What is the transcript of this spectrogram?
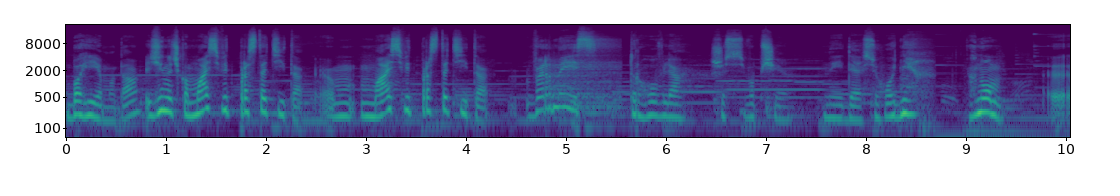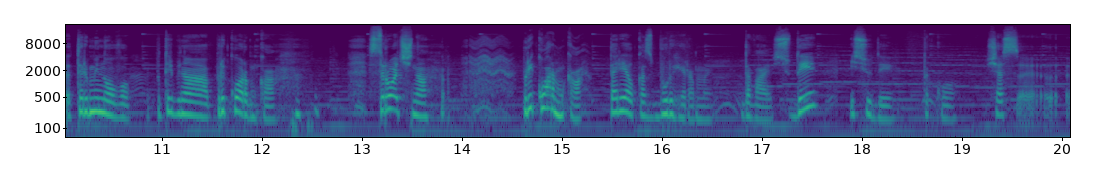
богема, да? Жіночка, мазь від простатіта. М- Мазь від простатіта. Вернись! Торговля щось взагалі не йде сьогодні. Гном, е, терміново. Потрібна прикормка. Срочно. Прикормка. Тарілка з бургерами. Давай сюди і сюди. Тако. Щас е, е,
